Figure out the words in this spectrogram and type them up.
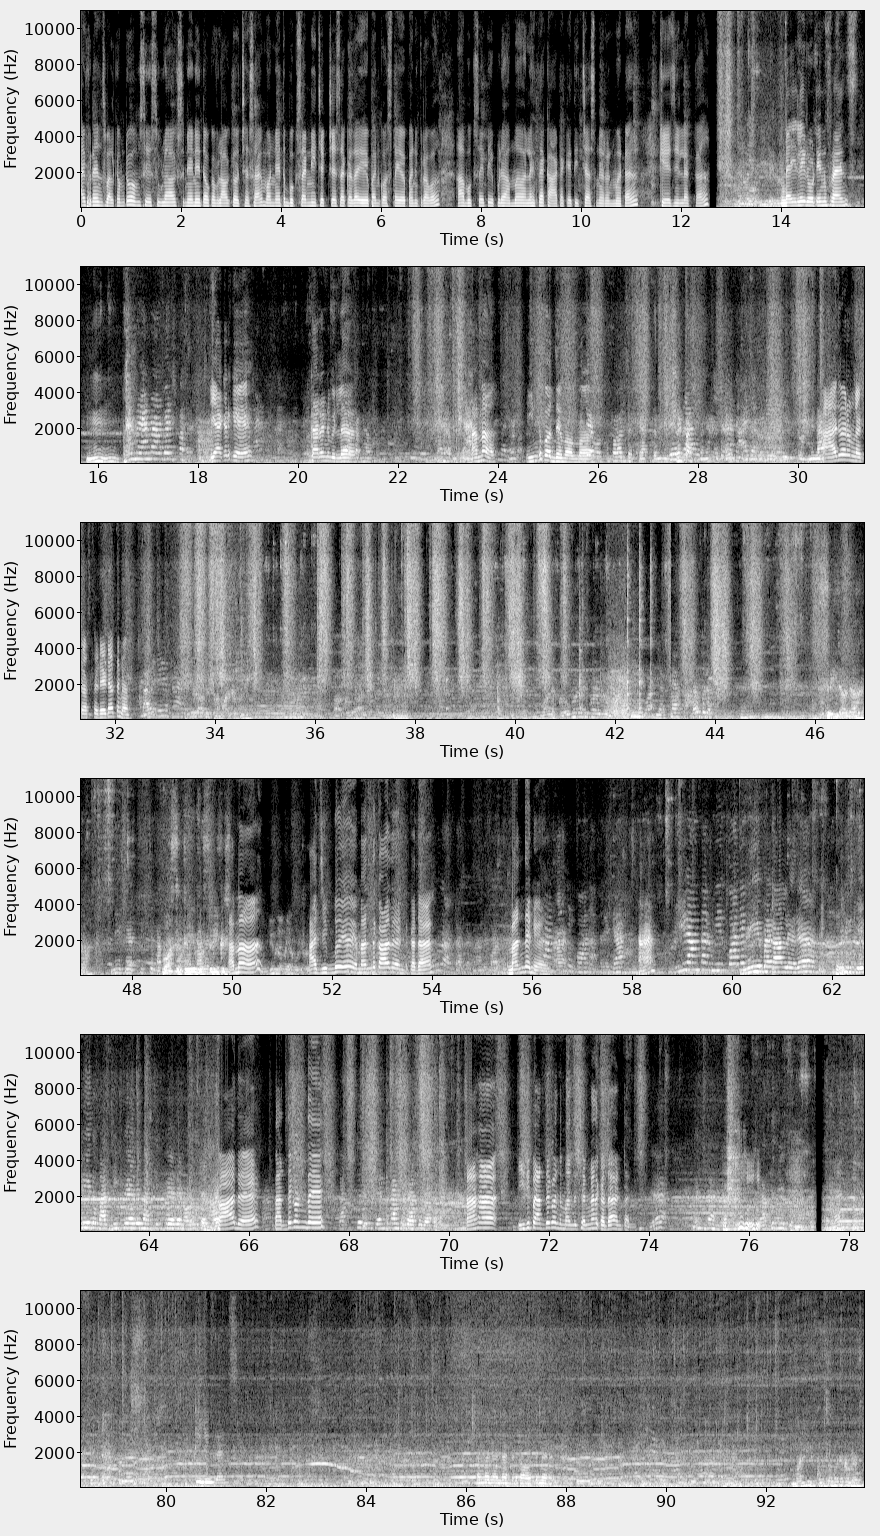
Hi friends welcome to MCS vlogs నేనైతే ఒక వ్లాగ్తో వచ్చేసా. మొన్న అయితే బుక్స్ అన్నీ చెక్ చేశా కదా ఏ పనికి వస్తాయి ఏ పనికి రావో. ఆ బుక్స్ అయితే ఇప్పుడు అమ్మ వాళ్ళైతే కాటకైతే ఇచ్చేస్తున్నారు అనమాట కేజీ లెక్క. డైలీ రొటీన్ ఫ్రెండ్స్ ఎక్కడికి? కరెంట్ బిల్లా? అమ్మ ఇంక పొద్దేమో అమ్మ. ఆదివారం లాంటి వస్తాడు ఏటతను అమ్మా ఆ జిబ్బు మంద కాదంట కదా? మందని. కాదే. పెద్దగా ఉంది. ఆహా ఇది పెద్దగా ఉంది మంది చిన్నది కదా అంటాను. అమ్మ నాన్న అక్కడ తాగుతున్నారు. మళ్ళీ కొత్త పథకం రచ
